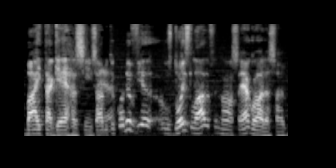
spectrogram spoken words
baita guerra, assim, sabe? É. Então quando eu via os dois lados, eu falei, nossa, é agora, sabe?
